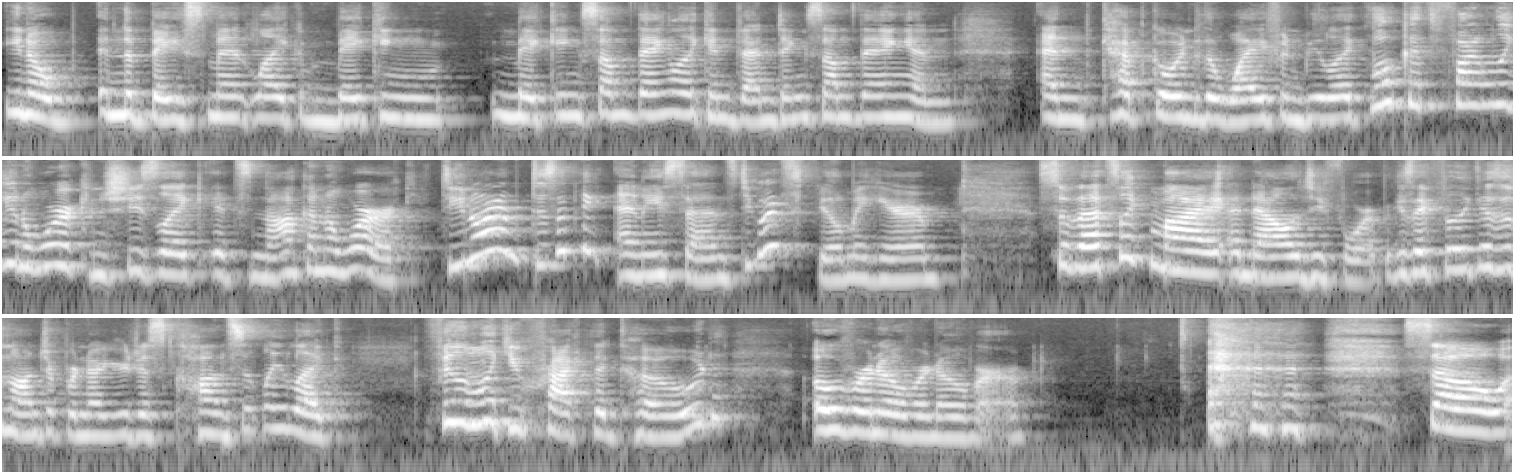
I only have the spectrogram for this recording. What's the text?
you know, in the basement, like making making something, like inventing something and and kept going to the wife and be like, look, it's finally gonna work. And she's like, it's not gonna work. Do you know what I'm does it make any sense? Do you guys feel me here? So that's like my analogy for it because I feel like as an entrepreneur, you're just constantly like feeling like you cracked the code over and over and over. so,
